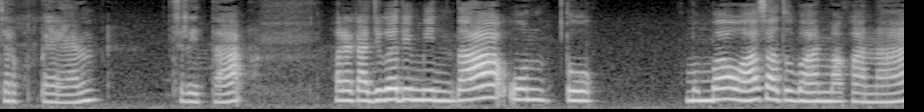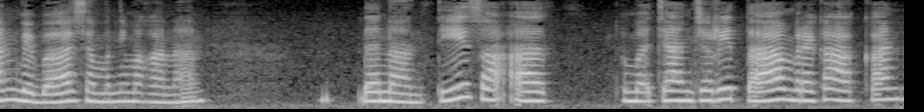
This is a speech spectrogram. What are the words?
cerpen cerita, mereka juga diminta untuk membawa satu bahan makanan bebas yang penting makanan dan nanti saat pembacaan cerita mereka akan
